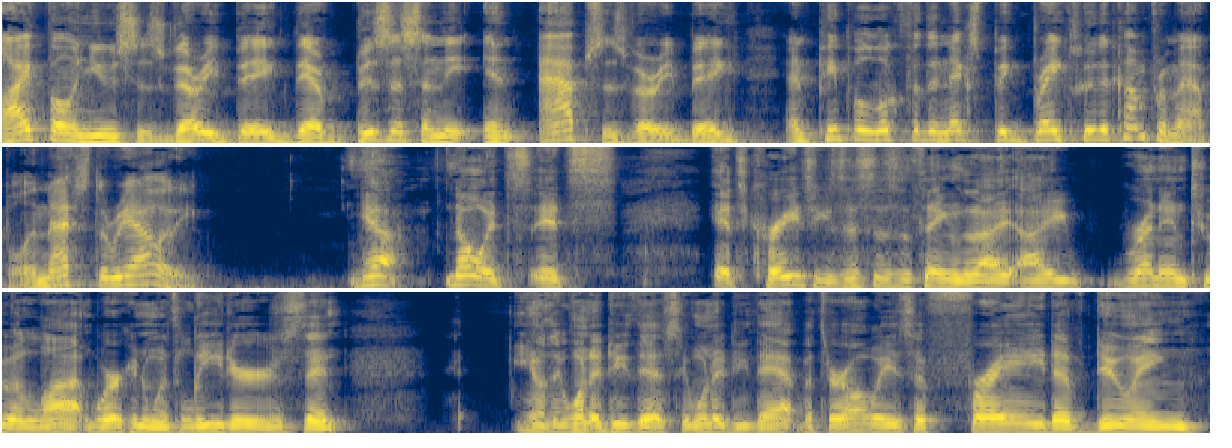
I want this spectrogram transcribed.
iPhone use is very big. Their business in the in apps is very big, and people look for the next big breakthrough to come from Apple, and that's the reality. Yeah, no, it's it's it's crazy because this is the thing that I, I run into a lot working with leaders that you know they want to do this, they want to do that, but they're always afraid of doing.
